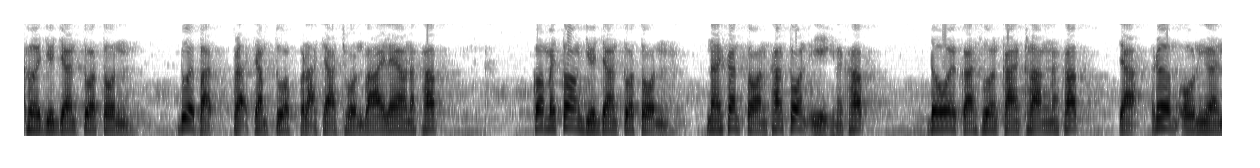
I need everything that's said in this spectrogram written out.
เคยยืนยันตัวตนด้วยบัตรประจำตัวประชาชนไว้แล้วนะครับ ก็ไม่ต้องยืนยันตัวตนในขั้นตอนข้างต้นอีกนะครับ โดยกระทรวงการคลังนะครับ จะเริ่มโอนเงิน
